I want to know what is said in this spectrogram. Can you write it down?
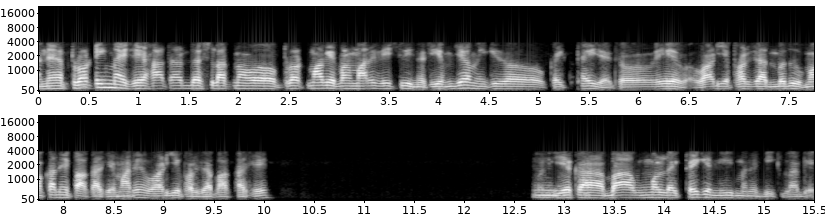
અને પ્લોટિંગમાં છે સાત આઠ દસ લાખનો પ્લોટ માગે પણ મારે વેચવી નથી. સમજ્યા મેં કીધું કંઈક થઈ જાય. તો એ વાડીએ ફરજા ને બધું મકાને પાકા છે મારે વાડીએ ફરજા પાકા છે. એક આ બા ઉંમર લાયક થઈ ગયા ને એ મને બીક લાગે.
